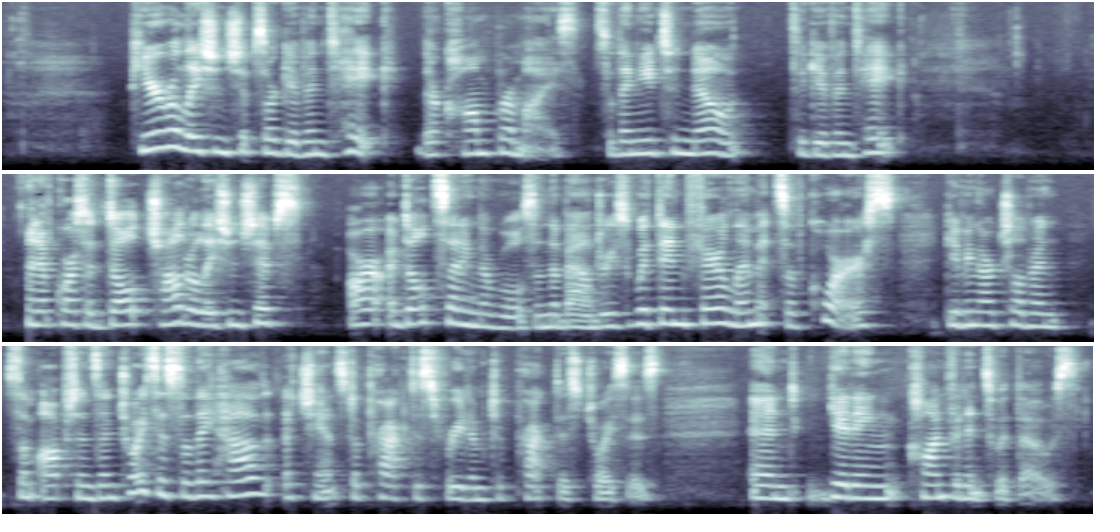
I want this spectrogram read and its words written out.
Peer relationships are give and take, they're compromise, so they need to know to give and take. And of course, adult child relationships are adults setting the rules and the boundaries within fair limits, of course, giving our children some options and choices so they have a chance to practice freedom, to practice choices, and getting confidence with those.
